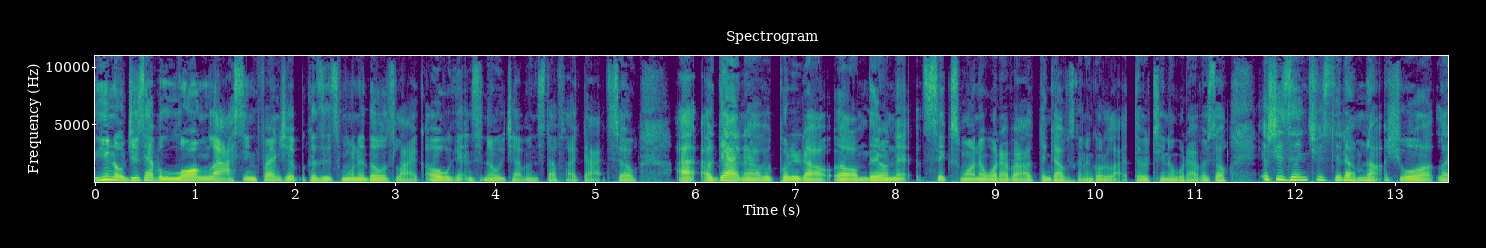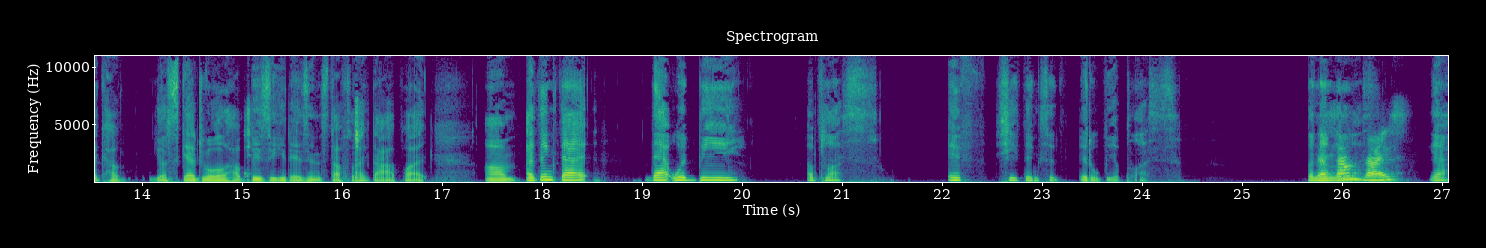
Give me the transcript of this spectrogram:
you know, just have a long lasting friendship because it's one of those like, oh, we're getting to know each other and stuff like that. So, I, again, I haven't put it out. Um, they're on the six one or whatever. I think I was gonna go to like thirteen or whatever. So, if she's interested, I'm not sure like how your schedule, how busy it is, and stuff like that. But um, I think that that would be a plus if she thinks it, it'll be a plus. But that sounds nice yeah.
